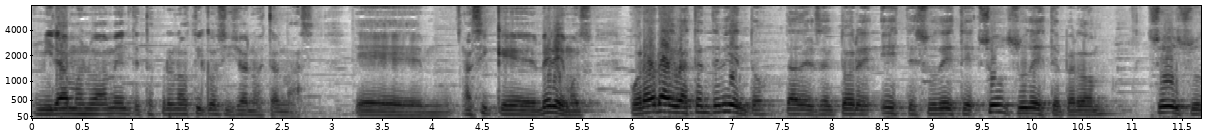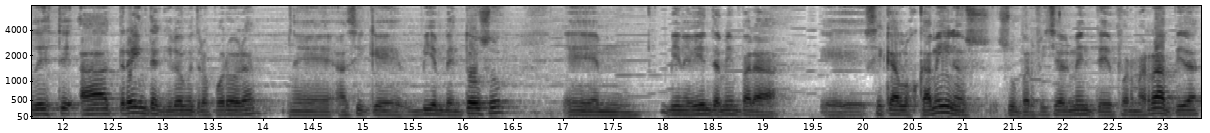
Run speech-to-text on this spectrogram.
miramos nuevamente estos pronósticos y ya no están más. Eh, así que veremos. Por ahora hay bastante viento, está del sector este-sudeste, sud-sudeste, perdón, sud-sudeste a 30 kilómetros por hora, eh, así que bien ventoso. Eh, viene bien también para eh, secar los caminos superficialmente de forma rápida.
